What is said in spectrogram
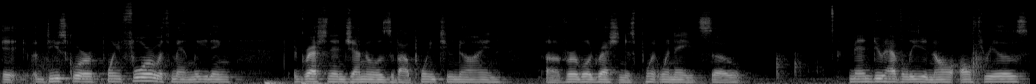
it, a D score of 0.4 with men leading. Aggression in general is about 0.29. Uh, verbal aggression is 0.18. So men do have a lead in all, all three of those,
